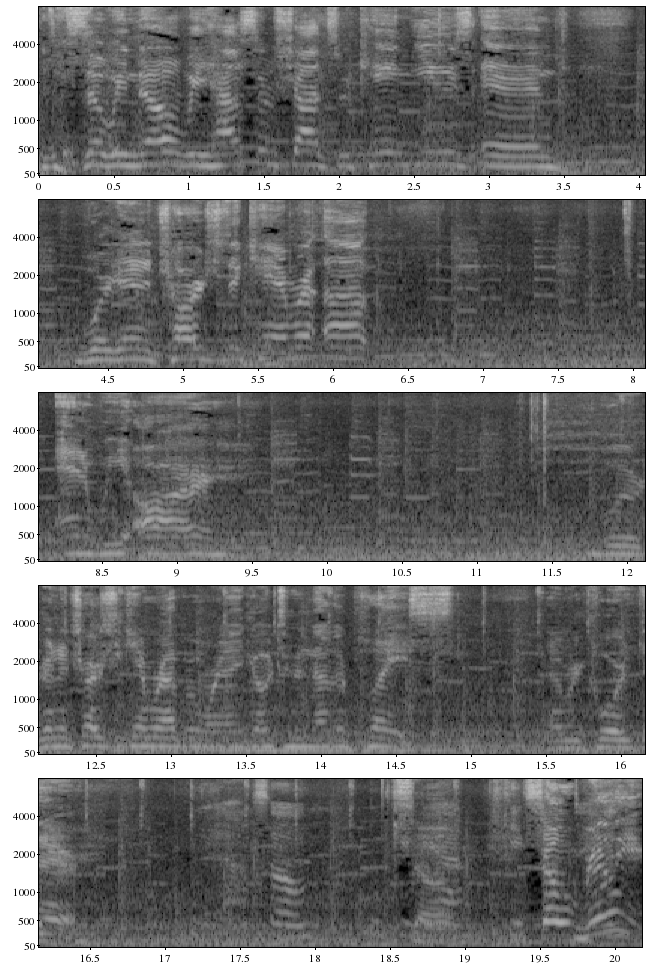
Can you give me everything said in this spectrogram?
do. So we know we have some shots we can't use, and we're gonna charge the camera up, and we are. We're gonna charge the camera up, and we're gonna go to another place and record there. yeah, so. So, keep so really,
